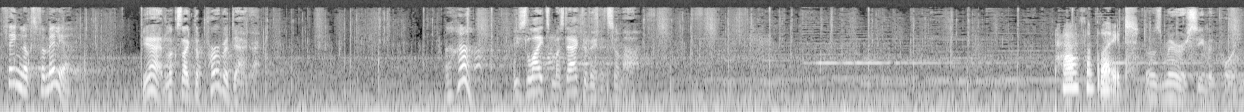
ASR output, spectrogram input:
That thing looks familiar. Yeah, it looks like the Phurba dagger. Uh-huh. These lights must activate it somehow. Path of light. Those mirrors seem important.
